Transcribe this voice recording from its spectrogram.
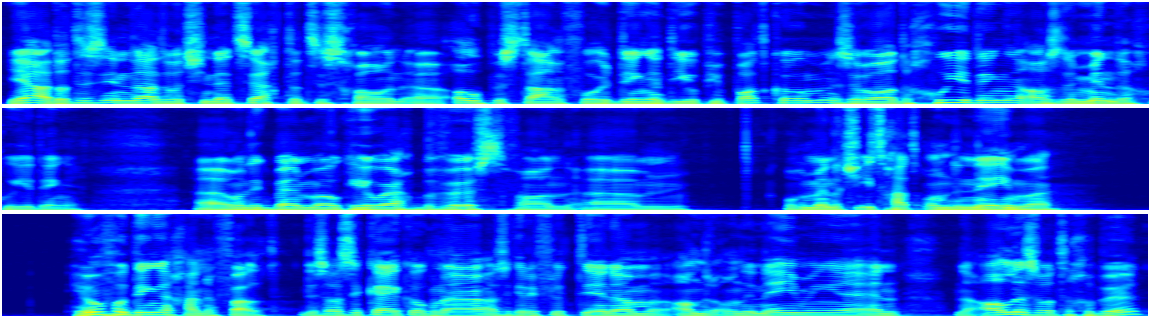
Ja, dat is inderdaad wat je net zegt. Dat is gewoon uh, openstaan voor dingen die op je pad komen. Zowel de goede dingen als de minder goede dingen. Uh, want ik ben me ook heel erg bewust van... Um, op het moment dat je iets gaat ondernemen... heel veel dingen gaan er fout. Dus als ik kijk ook naar... als ik reflecteer naar mijn andere ondernemingen... en naar alles wat er gebeurt...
